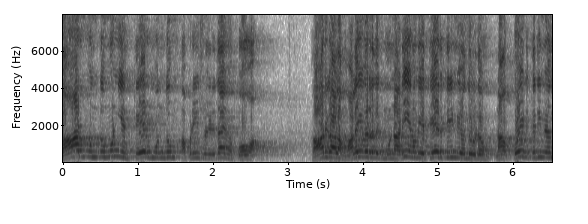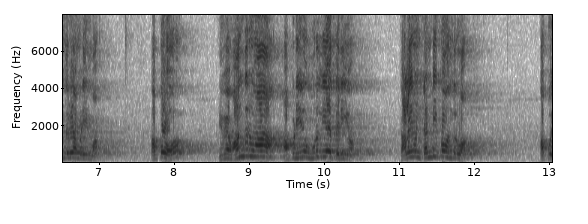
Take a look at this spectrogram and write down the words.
கார் முந்தும் முன் என் தேர் முந்தும் அப்படின்னு சொல்லிட்டு தான் இவன் போவான். கார்காலம் மழை வர்றதுக்கு முன்னாடி என்னுடைய தேர் திரும்பி வந்து விடும் நான் போயிட்டு திரும்பி வந்துடுவேன் அப்படிமா அப்போ இவன் வந்துடுவான் அப்படின்னு உறுதியாக தெரியும். தலைவன் கண்டிப்பாக வந்துடுவான் அப்போ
